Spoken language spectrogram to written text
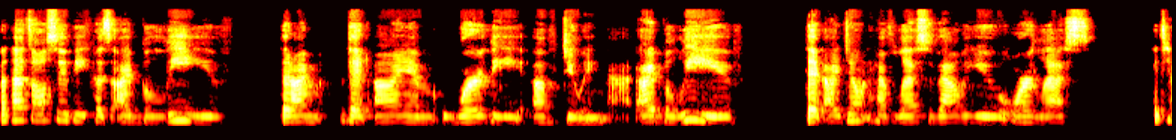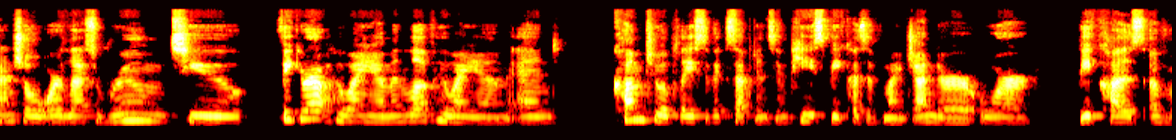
But that's also because I believe that I'm that I am worthy of doing that. I believe that I don't have less value or less potential or less room to figure out who I am and love who I am and come to a place of acceptance and peace because of my gender or because of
